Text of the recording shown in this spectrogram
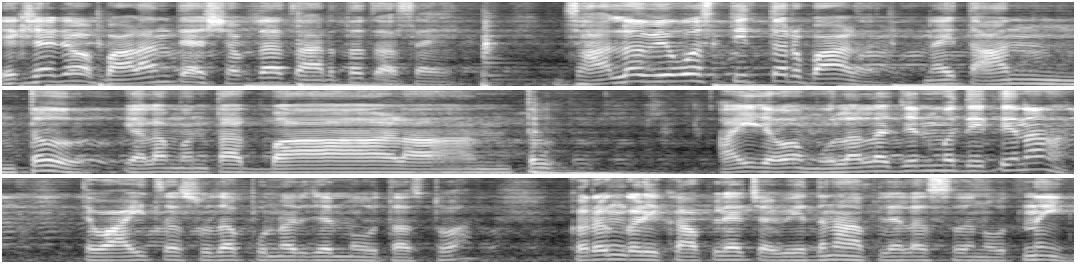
एकशा जेव्हा बाळांत त्या शब्दाचा अर्थच असा आहे. झालं व्यवस्थित तर बाळ नाही तर अंत याला म्हणतात बाळांत. आई जेव्हा मुलाला जन्म देते ना तेव्हा आईचा सुद्धा पुनर्जन्म होत असतो करंगळी कापल्याच्या वेदना आपल्याला सहन होत नाही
